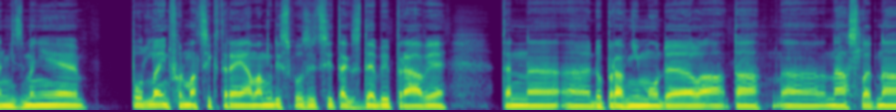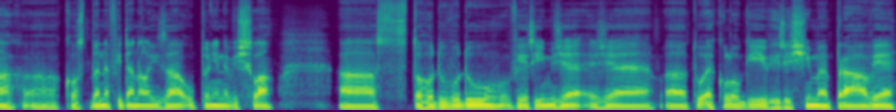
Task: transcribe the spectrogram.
nicméně podle informací, které já mám k dispozici, tak zde by právě uh, ten eh, dopravní model a ta eh, následná eh, cost-benefit analýza úplně nevyšla. A z toho důvodu věřím, že, že tu ekologii vyřešíme právě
